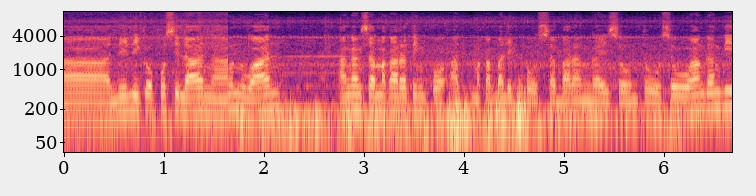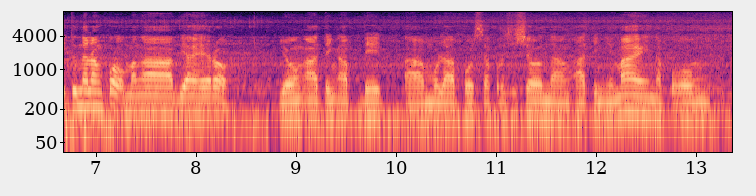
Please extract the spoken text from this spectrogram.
ah, liliko po sila ng Zone 1 hanggang sa makarating po at makabalik po sa Barangay Zone 2. So hanggang dito na lang po mga biyahero yung ating update ah, mula po sa prosesyon ng ating imahe na poong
